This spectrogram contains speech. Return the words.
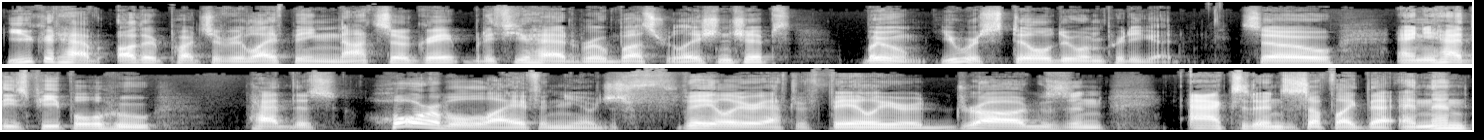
you could have other parts of your life being not so great, but if you had robust relationships, boom, you were still doing pretty good. So, and you had these people who had this horrible life and, you know, just failure after failure, drugs and accidents and stuff like that. And then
